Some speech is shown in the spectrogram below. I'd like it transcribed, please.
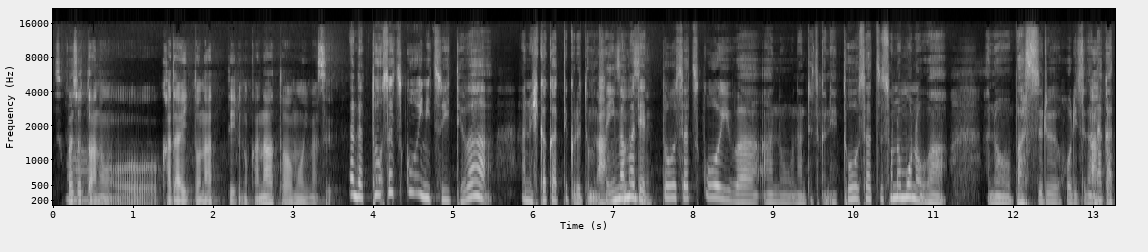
そこはちょっとあの、課題となっているのかなとは思います。ただ、盗撮行為については、あの、引っかかってくると思うんですね。あ今まで盗撮行為は、あの、なんていうんですかね、盗撮そのものは、あの、罰する法律がなかっ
